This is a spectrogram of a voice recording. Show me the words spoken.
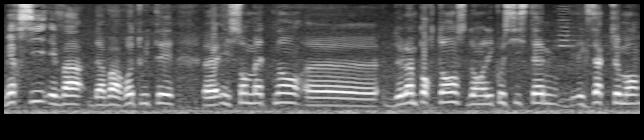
merci Eva d'avoir retweeté, euh, ils sont maintenant euh, de l'importance dans l'écosystème, exactement.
